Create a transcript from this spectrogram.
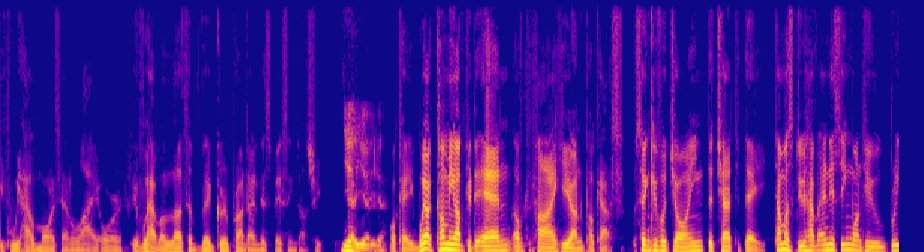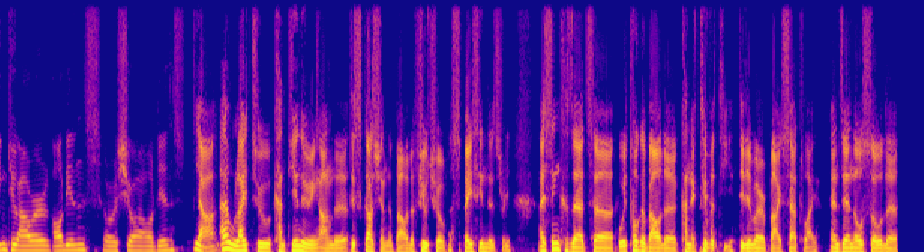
if we have more satellite or if we have a lot of very good product in the space industry. Yeah, yeah, yeah. Okay, we are coming up to the end of the time here on the podcast. Thank you for joining the chat today. Thomas, do you have anything you want to bring to our audience or show our audience? Yeah, I would like to continuing on the discussion about the future of the space industry. I think that uh, we talk about the connectivity delivered by satellite and then also the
